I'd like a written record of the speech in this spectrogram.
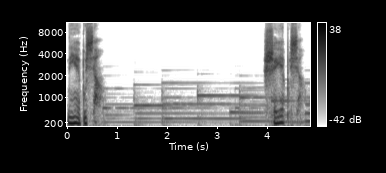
你也不想，谁也不想。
